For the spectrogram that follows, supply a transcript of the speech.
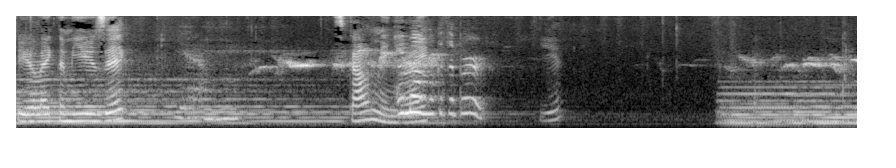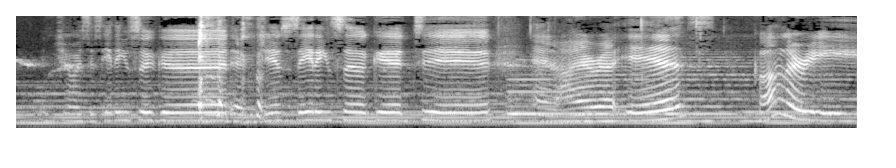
Do you like the music? Yeah. It's calming, Hey, Mom, right? look at the bird. Yeah. Joyce is eating so good, and Jeff's eating so good too, and Ira is coloring.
